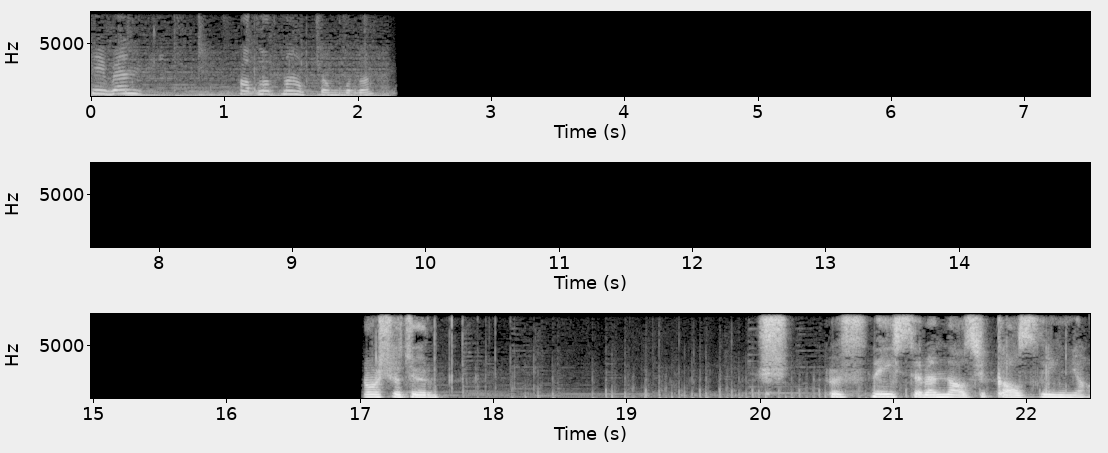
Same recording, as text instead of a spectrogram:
Şey ben patlatma yapacağım burada. Başlatıyorum. Öf neyse ben de azıcık gazlayayım ya.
